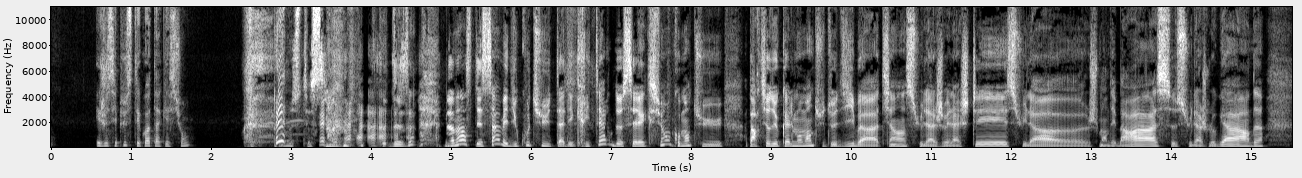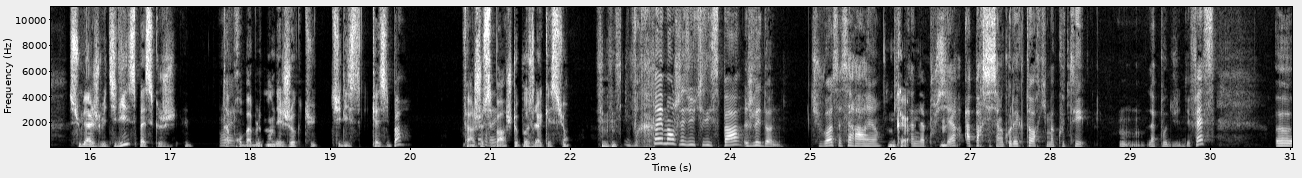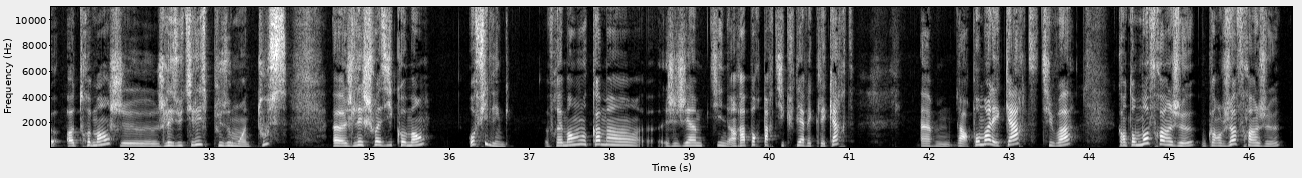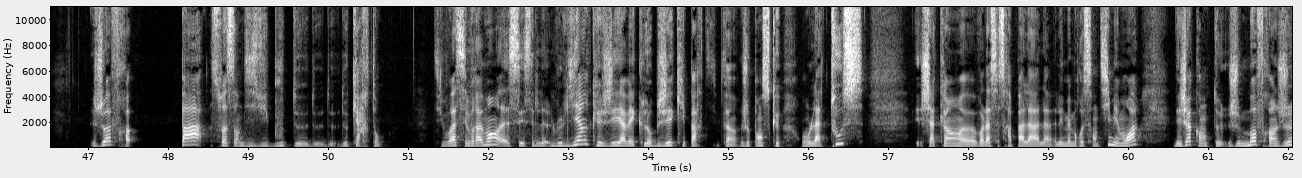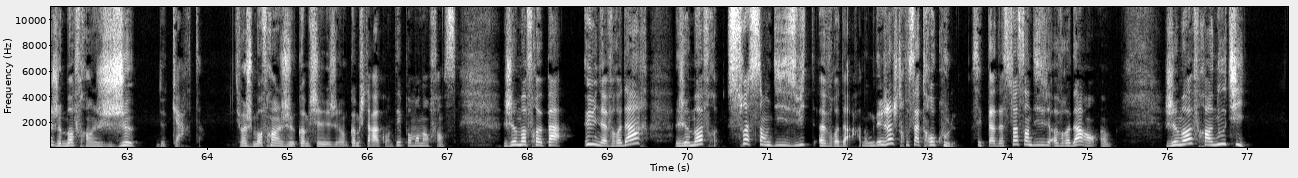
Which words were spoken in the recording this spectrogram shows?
Et je sais plus c'était quoi ta question? c'était ça. Non, non, c'était ça. Mais du coup, tu as des critères de sélection? Comment tu, à partir de quel moment tu te dis, bah tiens, celui-là je vais l'acheter, celui-là euh, je m'en débarrasse, celui-là je le garde, celui-là je l'utilise parce que tu as probablement des jeux que tu utilises quasi pas. Enfin, je sais pas. Je te pose la question. si vraiment je les utilise pas, je les donne. Tu vois, ça sert à rien. Ok. Ils prennent la poussière, à part si c'est un collector qui m'a coûté hum, la peau du- des fesses. Euh, autrement, je, les utilise plus ou moins tous. Euh, je les choisis comment? Au feeling. Vraiment, comme un, j'ai un petit, un rapport particulier avec les cartes. Euh, alors pour moi, les cartes, tu vois, quand on m'offre un jeu ou quand j'offre un jeu, j'offre pas 78 bouts de, carton. Tu vois, c'est vraiment c'est le lien que j'ai avec l'objet qui est parti. Enfin, je pense que on l'a tous. Chacun, euh, voilà, ça sera pas la, la- les mêmes ressentis. Mais moi, déjà, quand je m'offre un jeu, je m'offre un jeu de cartes. Tu vois, je m'offre un jeu, comme je, je- comme je t'ai raconté pour mon enfance. Je m'offre pas une œuvre d'art, je m'offre 78 œuvres d'art. Donc déjà, je trouve ça trop cool. C'est que t'as 78 œuvres d'art en un. Je m'offre un outil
